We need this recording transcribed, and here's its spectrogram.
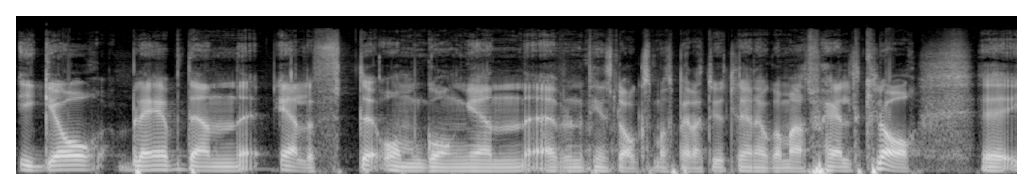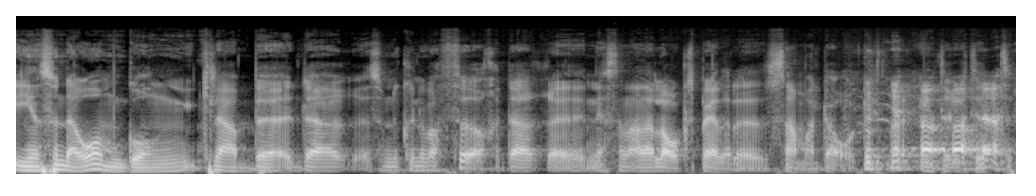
Igår blev den elfte omgången, även om det finns lag som har spelat ytterligare någon match, helt klar. Eh, I en sån där omgång, Klabb, där, som det kunde vara förr, där eh, nästan alla lag spelade samma dag. Inte riktigt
